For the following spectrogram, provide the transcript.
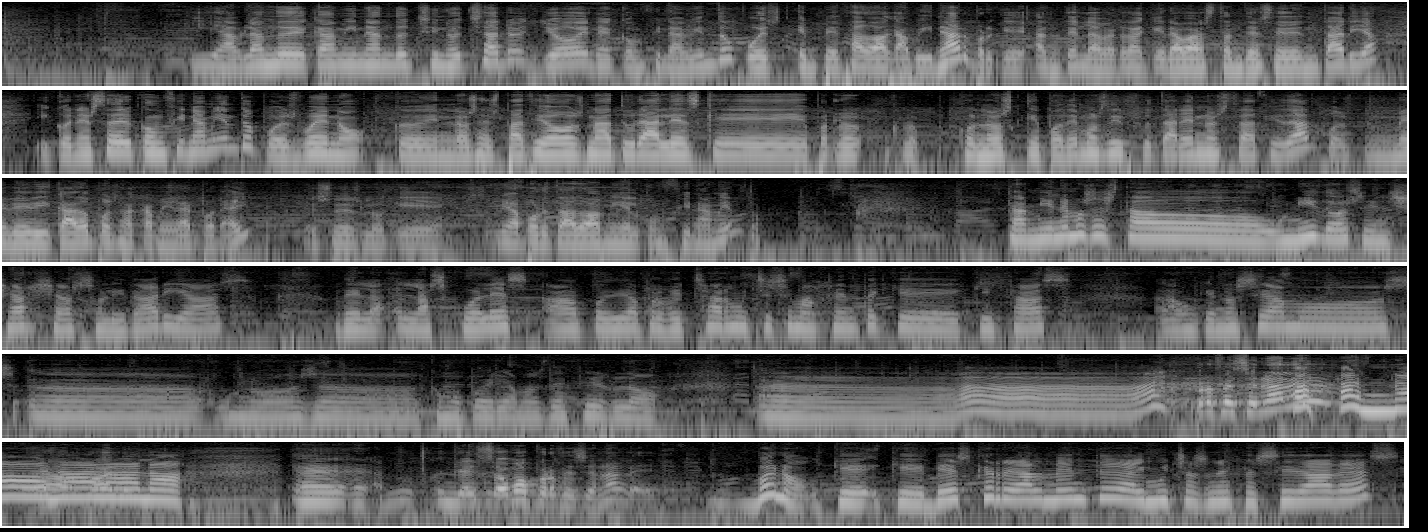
Y hablando de caminando chino chano, yo en el confinamiento pues he empezado a caminar, porque antes la verdad que era bastante sedentaria. Y con esto del confinamiento, pues bueno, en los espacios naturales que, por lo- con los que podemos disfrutar en nuestra ciudad, pues me he dedicado pues a caminar por ahí. Eso es lo que me ha aportado a mí el confinamiento. También hemos estado unidos en charlas solidarias, de la- en las cuales ha podido aprovechar muchísima gente que quizás, aunque no seamos eh, unos, eh, ¿cómo podríamos decirlo? Eh, ¿Profesionales? no, Ah, no, vale. no, no. Eh, Que somos profesionales. bueno, que, que ves que realmente hay muchas necesidades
